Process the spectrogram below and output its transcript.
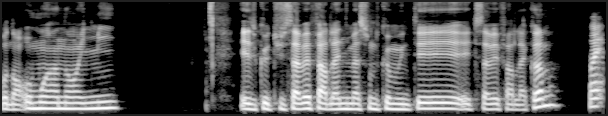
pendant au moins un an et demi et que tu savais faire de l'animation de communauté et tu savais faire de la com. Ouais.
